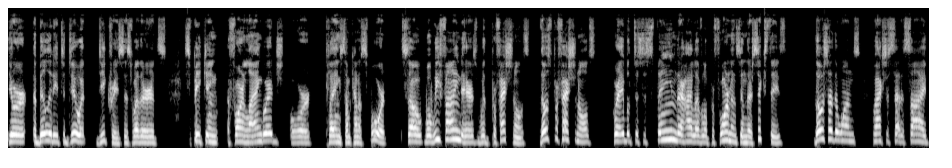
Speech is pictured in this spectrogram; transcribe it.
your ability to do it decreases, whether it's speaking a foreign language or playing some kind of sport. So what we find here is with professionals, those professionals who are able to sustain their high level of performance in their 60s those are the ones who actually set aside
